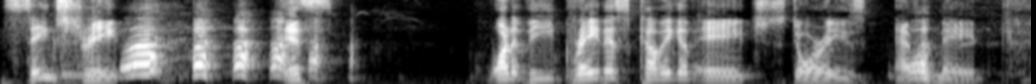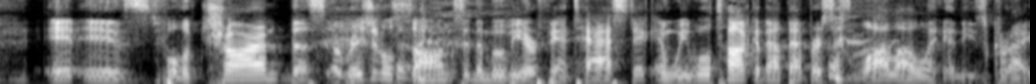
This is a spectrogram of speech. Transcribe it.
Sing Street is one of the greatest coming of age stories ever made. It is full of charm. The original songs in the movie are fantastic, and we will talk about that versus La La Land. He's crying.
